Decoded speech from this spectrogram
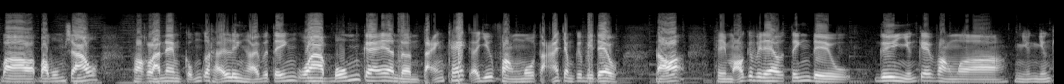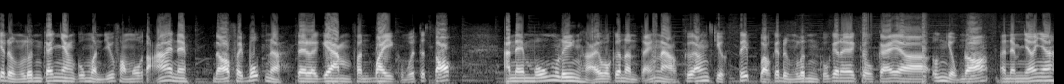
346 hoặc là anh em cũng có thể liên hệ với tiến qua bốn cái nền tảng khác ở dưới phần mô tả trong cái video. Đó thì mỗi cái video tiến đều ghi những cái phần uh, những những cái đường link cá nhân của mình dưới phần mô tả anh em. Đó facebook nè telegram fanpage cùng với tiktok anh em muốn liên hệ qua cái nền tảng nào cứ ấn trực tiếp vào cái đường link của cái cái, cái uh, ứng dụng đó. Anh em nhớ nhé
